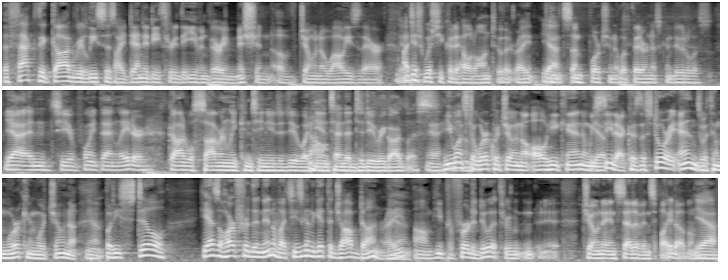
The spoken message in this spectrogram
the fact that God releases identity through the even very mission of Jonah while he's there, I just wish he could have held on to it, right? Yeah. it's unfortunate what bitterness can do to us. Yeah, and to your point, then later, God will sovereignly continue to do what He Oh. intended to do, regardless. Yeah, he wants to work with Jonah all he can, and we Yep. see that because the story ends with him working with Jonah. Yeah. But he's still he has a heart for the Ninevites. He's going to get the job done, right? Yeah. Um, he'd prefer to do it through Jonah instead of in spite of him. Yeah,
